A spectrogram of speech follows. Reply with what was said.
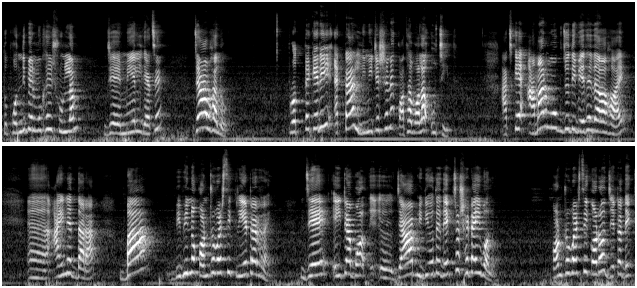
তো ফন্দীপের মুখেই শুনলাম যে মেল গেছে। যা ভালো, প্রত্যেকেরই একটা লিমিটেশনে কথা বলা উচিত। আজকে আমার মুখ যদি বেঁধে দেওয়া হয় আইনের দ্বারা, বা বিভিন্ন কন্ট্রোভার্সি ক্রিয়েটাররাই যে এইটা যা ভিডিওতে দেখছ সেটাই বলো। কন্ট্রোভার্সি করো, যেটা দেখছ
